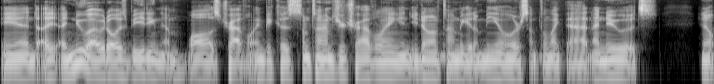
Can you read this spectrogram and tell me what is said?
and I, I knew I would always be eating them while I was traveling because sometimes you're traveling and you don't have time to get a meal or something like that. And I knew it's you know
